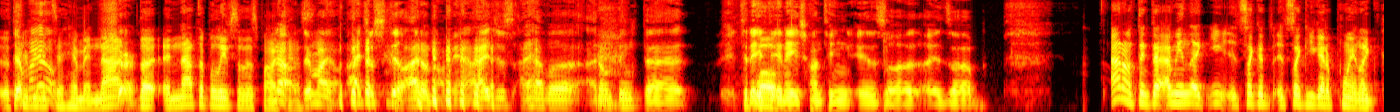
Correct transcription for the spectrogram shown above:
attributed to him, and not Sure. the and not the beliefs of this podcast. No, they're my own. I just still, I don't know, man. I just, I have a, I don't think that today's Well- day and age hunting is a, is a, I don't think that. I mean, like, it's like a, it's like you got a point. Like,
